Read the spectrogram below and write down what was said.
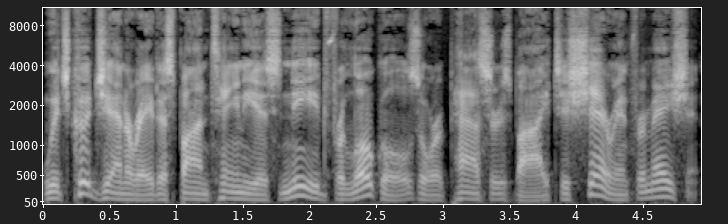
which could generate a spontaneous need for locals or passersby to share information.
